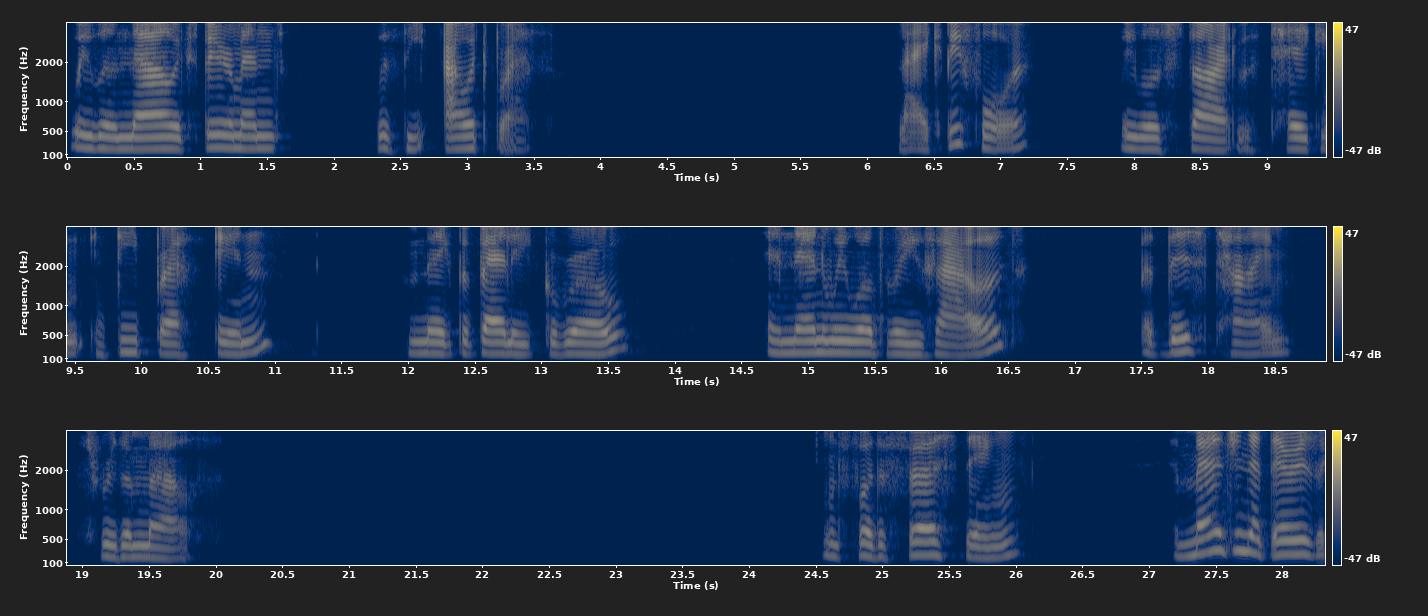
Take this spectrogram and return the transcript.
We will now experiment with the out breath. Like before, we will start with taking a deep breath in, make the belly grow, and then we will breathe out, but this time through the mouth. And for the first thing, Imagine that there is a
